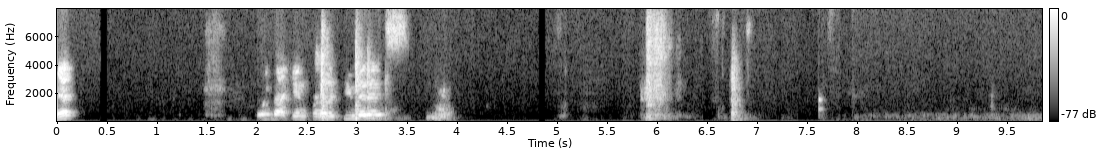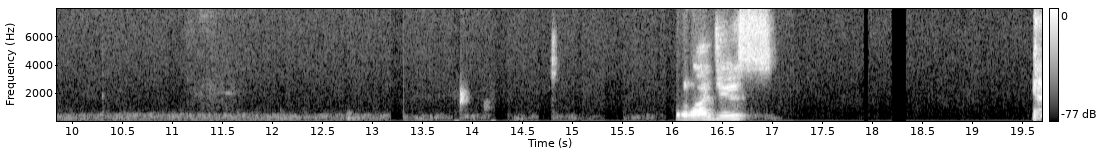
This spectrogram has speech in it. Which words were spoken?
Okay. Going back in for another few minutes. The lime juice. I'm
